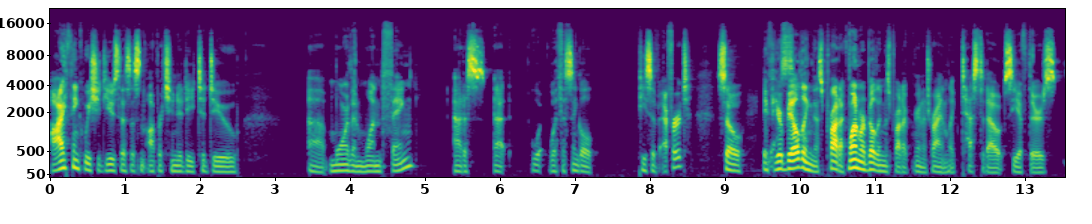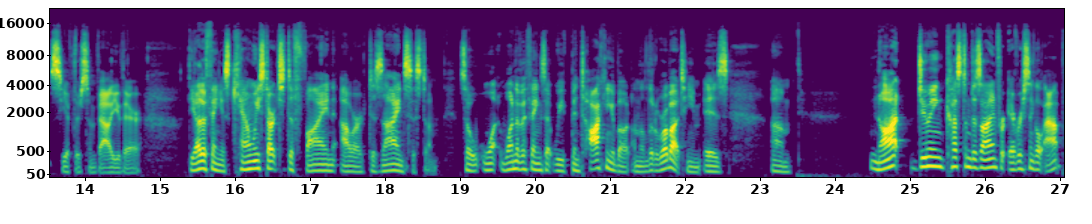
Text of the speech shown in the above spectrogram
I think we should use this as an opportunity to do uh, more than one thing at a at w- with a single piece of effort. So if you're building this product, one, we're building this product, we're going to try and like test it out, see if there's see if there's some value there. The other thing is, can we start to define our design system? So one of the things that we've been talking about on the Little Robot team is um, not doing custom design for every single app,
